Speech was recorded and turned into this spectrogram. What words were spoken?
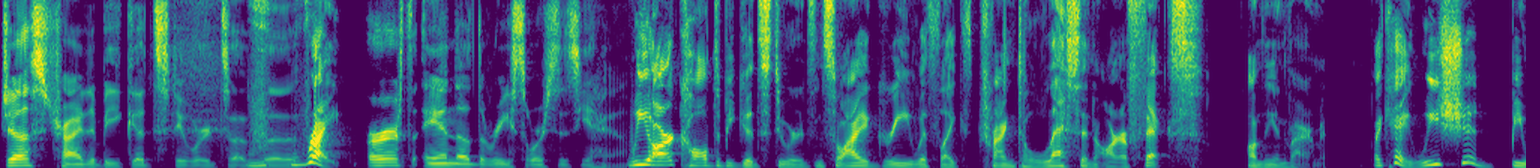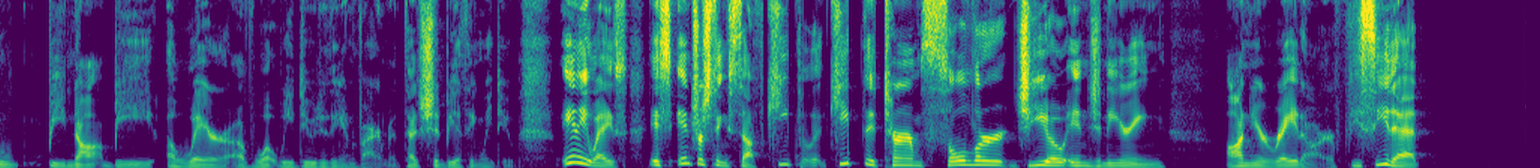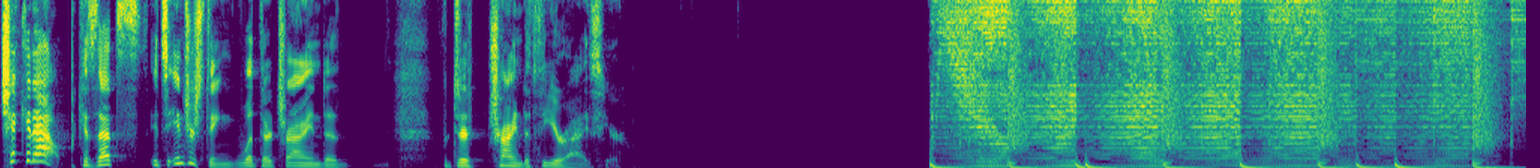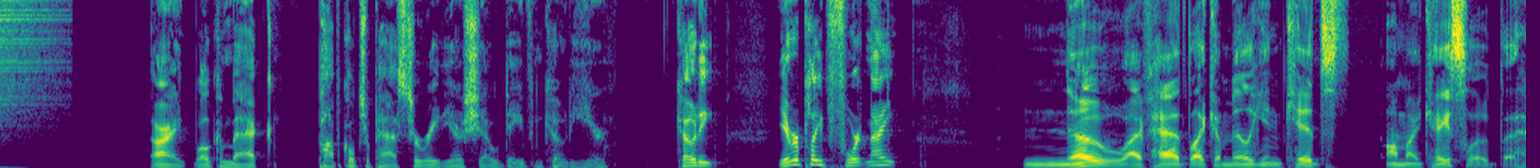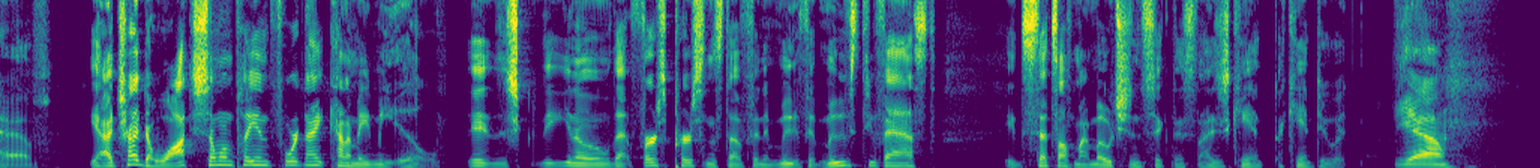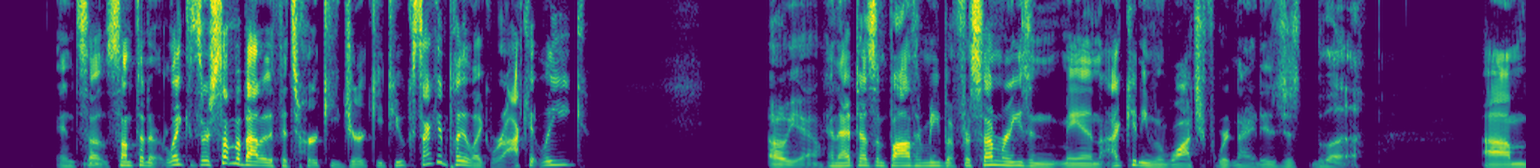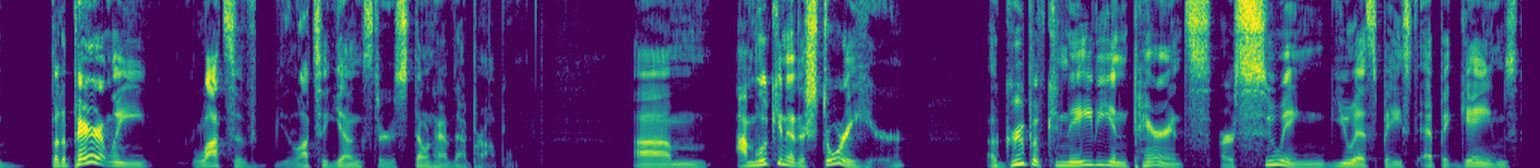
just trying to be good stewards of the Right. Earth and of the resources you have. We are called to be good stewards and so i agree with like trying to lessen our effects on the environment. Like hey we should be be not be aware of what we do to the environment. That should be a thing we do. Anyways it's interesting stuff. Keep keep the term solar geoengineering on your radar. If you see that check it out because that's it's interesting what they're trying to they're trying to theorize here All right, welcome back. Pop Culture Pastor Radio Show. Dave and Cody here. Cody, you ever played Fortnite? No, I've had like a million kids on my caseload that have. Yeah, I tried to watch someone playing Fortnite. Kind of made me ill. It's you know that first person stuff, and it move, if it moves too fast, it sets off my motion sickness. And I just can't. I can't do it. Yeah. And so something like is there something about it if it's herky jerky too? Because I can play like Rocket League, Oh yeah. and that doesn't bother me. But for some reason, man, I couldn't even watch Fortnite. It's just blah. Um, but apparently, lots of lots of youngsters don't have that problem. Um, I'm looking at a story here. A group of Canadian parents are suing US based Epic Games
